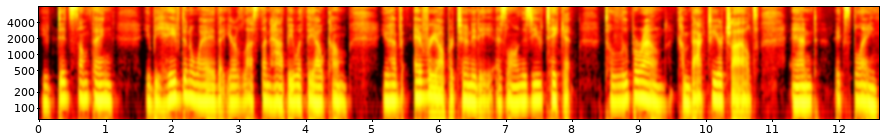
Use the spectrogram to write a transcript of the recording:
you did something, you behaved in a way that you're less than happy with the outcome, you have every opportunity, as long as you take it, to loop around, come back to your child and explain.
